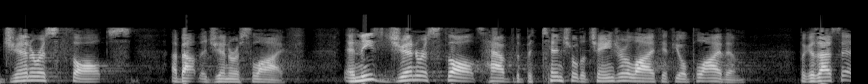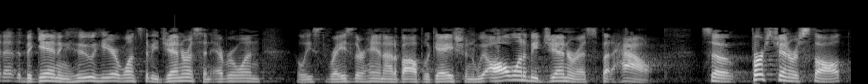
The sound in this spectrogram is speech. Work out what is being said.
generous thoughts about the generous life. And these generous thoughts have the potential to change your life if you apply them. Because I said at the beginning, who here wants to be generous? And everyone at least raised their hand out of obligation. We all want to be generous, but how? So, first generous thought,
